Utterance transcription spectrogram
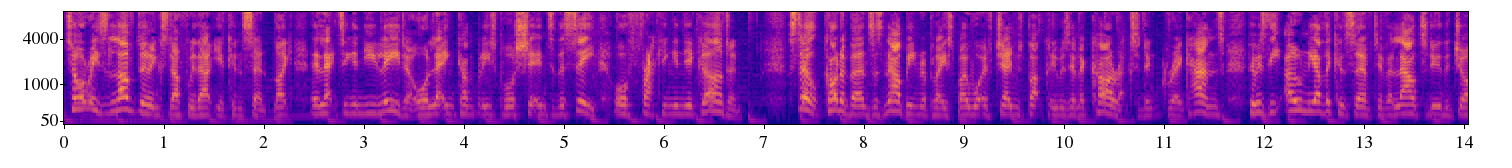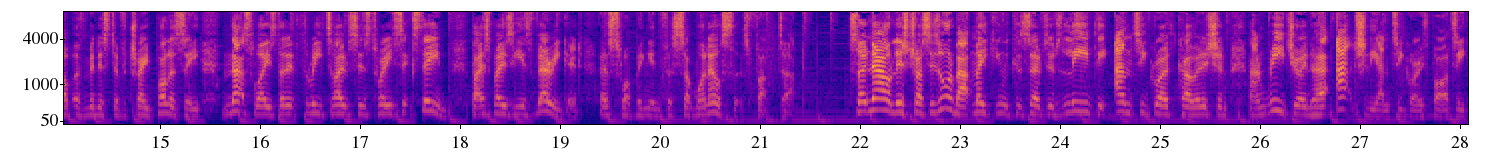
Tories love doing stuff without your consent, like electing a new leader or letting companies pour shit into the sea or fracking in your garden. Still, Conor Burns has now been replaced by what if James Buckley was in a car accident, Greg Hands, who is the only other Conservative allowed to do the job of Minister for Trade Policy, and that's why he's done it three times since 2016. But I suppose he is very good at swapping in for someone else that's fucked up. So now Liz Truss is all about making the Conservatives leave the anti growth coalition and rejoin her actually anti growth party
